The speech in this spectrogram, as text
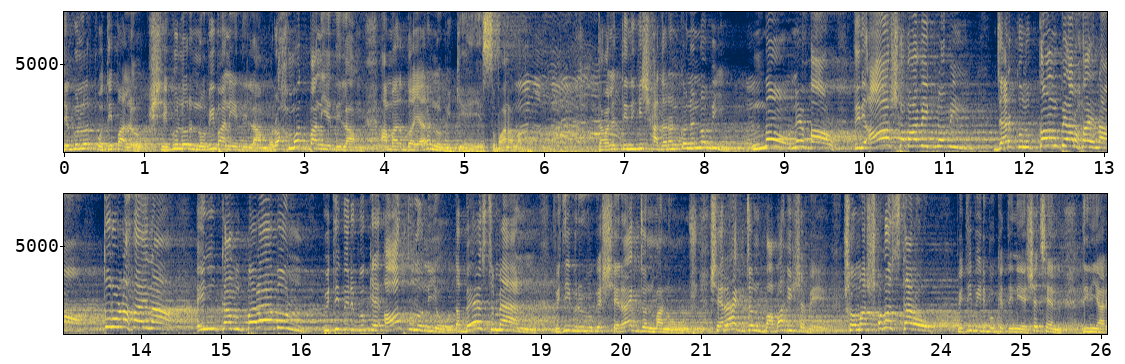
যেগুলোর প্রতিপালক, সেগুলোর নবী বানিয়ে দিলাম, রহমত বানিয়ে দিলাম, আমার দয়ার নবীকে। সুবান আল্লাহ তাহলে তিনি কি সাধারণ কোনো নবী? নো নেভার তিনি অস্বাভাবিক নবী, যার কোনো কম্পেয়ার হয় না, তুলনা হয় না ইনকম্পারেবল পৃথিবীর বুকে অতুলনীয় দ্য বেস্ট ম্যান পৃথিবীর বুকে সেরা একজন মানুষ, সেরা একজন বাবা হিসেবে, সমাজ সংস্কারক। পৃথিবীর বুকে তিনি এসেছেন, তিনি আর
